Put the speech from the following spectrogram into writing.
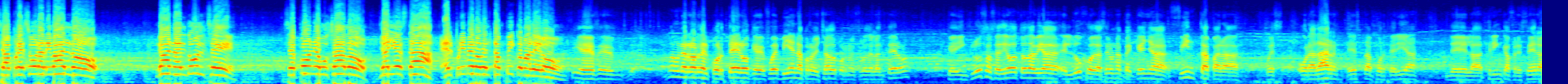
Se apresura Rivaldo, gana el dulce, se pone abusado y ahí está el primero del Tampico Madero. Sí, es eh, fue un error del portero que fue bien aprovechado por nuestro delantero, que incluso se dio todavía el lujo de hacer una pequeña finta para pues horadar esta portería de la trinca fresera.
